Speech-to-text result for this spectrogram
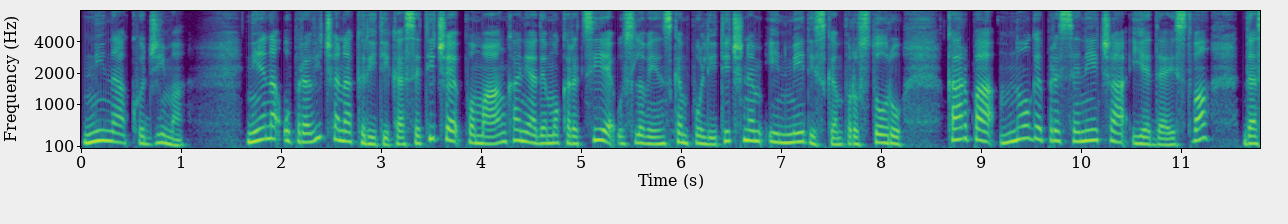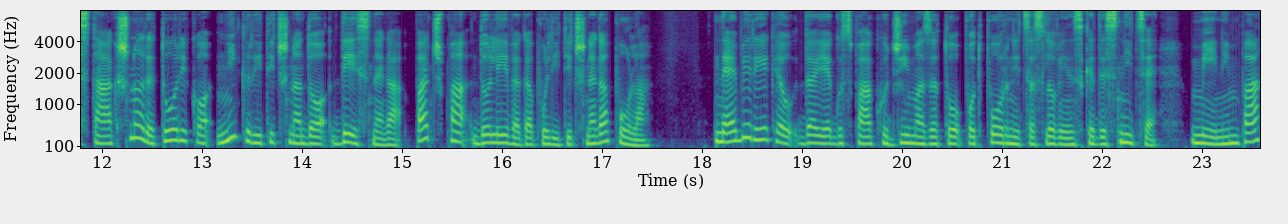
Nina Kojima. Njena upravičena kritika se tiče pomankanja demokracije v slovenskem političnem in medijskem prostoru, kar pa mnoge preseneča, je dejstvo, da s takšno retoriko ni kritična do desnega, pač pa do levega političnega pola. Ne bi rekel, da je gospa Kojima zato podpornica slovenske desnice, menim pa,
